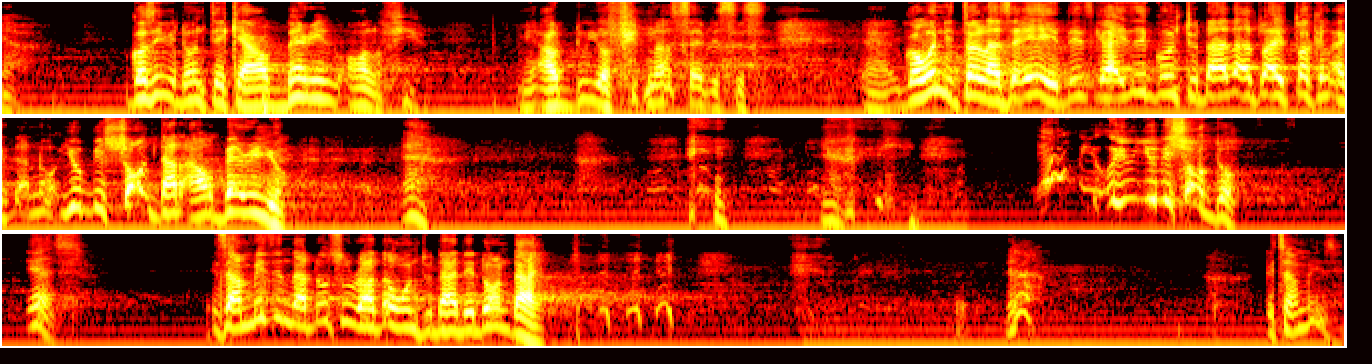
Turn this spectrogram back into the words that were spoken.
Yeah. Because if you don't take care, I'll bury all of you. I mean, I'll do your funeral services. Yeah. Because when you tell us, hey, this guy is going to die, that's why he's talking like that. No, you'll be shocked that I'll bury you. Yeah. yeah. You, you'll be shocked though. Yes. It's amazing that those who rather want to die, they don't die. yeah. It's amazing.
